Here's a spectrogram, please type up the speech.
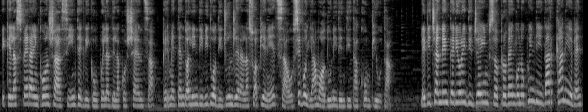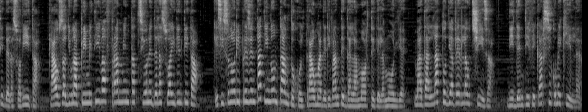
e che la sfera inconscia si integri con quella della coscienza, permettendo all'individuo di giungere alla sua pienezza o, se vogliamo, ad un'identità compiuta. Le vicende interiori di James provengono quindi da arcani eventi della sua vita, causa di una primitiva frammentazione della sua identità, che si sono ripresentati non tanto col trauma derivante dalla morte della moglie, ma dall'atto di averla uccisa, di identificarsi come killer.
